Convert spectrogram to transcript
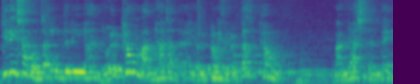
1인샵 원장님들이 한 10평 많이 하잖아요. 10평에서 15평 많이 하시는데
